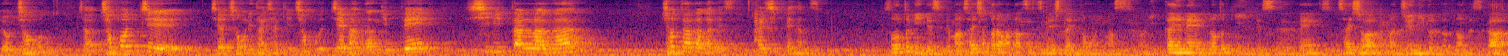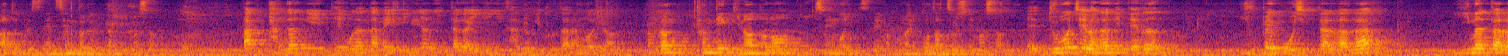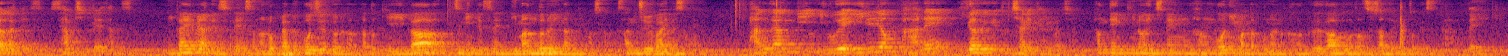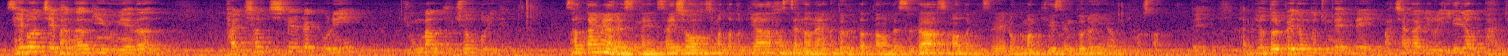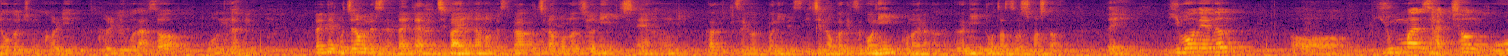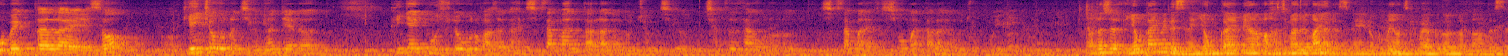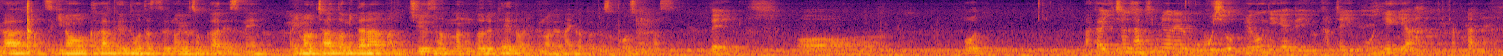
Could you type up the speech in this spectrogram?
여기 첫, 번- 자, 첫 번째 제가 정리 다시 할게요. 첫 번째 반감기 때 12달러가 첫 달러가 됐어요. 80배 상승. その時にですね、まあ、最初からまた説明したいと思います1回目の時にですね最初はまあ12ドルだったのですが後でですね1000ドルになっていました 딱 반감기 되고 난 다음에 1년 있다가 이 가격이 도달한 거죠. 半減半減期の後の1年後にですね、まあ、このように到達をしていました 네, 두 번째 반감기 때는 650달러가 2만 달러가 됐어요. 30배 상승. 2回目はですねその650ドルだった時が次にですね2万ドルになっていました30倍ですね 반감기 이후에 1년 반에 이 가격에 도착이 된 거죠. 半減期の1年半後にまたこのような価格が到達したということです 네, 세 번째 반감기 이후에는 8,700불이 6만 9천 불이 됩니다. 3回目はですね最初始まった時は8700ドルだったのですがその後にですね6万9000ドルになってきました 네, 한 8배 정도쯤 됐는데 마찬가지로 1년 반 정도쯤 걸리, 걸리고 나서 온 가격이에요. 大体こちらもですね大体8倍なのですがこちらも同じように1年半ヶ月後にですね1年6ヶ月後にこのような価格に到達をしました 네, 이번에는 어, 64,500달러에서 어, 개인적으로는 지금 현재는 굉장히 보수적으로 봐서 한 13만 달러 정도쯤 지금 차트상으로는 13만에서 15만 달러 정도 좀 보이거든요. 私は4回目ですね4回目はまあ始まる前はですね6万4500ドルだったのですが、まあ、次の価格到達の予測がですねまあ今のチャートを見たらまあ13万ドル程度はいくのではないかと予測をしています 네, 어, 뭐 아까 2030년에는 뭐 50억, 100억 얘기했는데 이거 갑자기 뭔 얘기야?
